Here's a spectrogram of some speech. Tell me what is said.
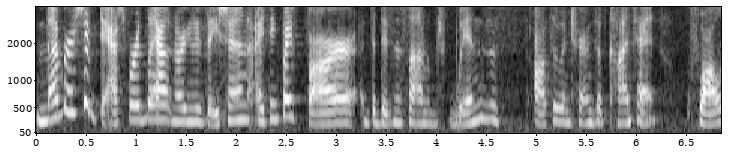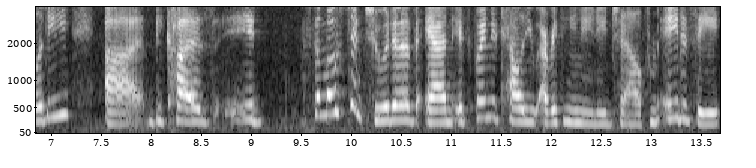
membership dashboard layout and organization, I think by far the business lounge wins is also in terms of content quality uh, because it it's the most intuitive and it's going to tell you everything you need to know from A to Z.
